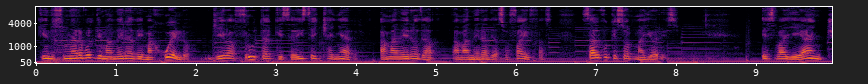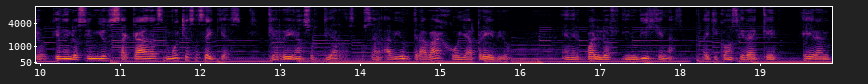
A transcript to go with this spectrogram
que es un árbol de manera de majuelo, lleva fruta que se dice chañar a manera de, a manera de azofaifas, salvo que son mayores. Es valle ancho, tienen los indios sacadas muchas acequias que riegan sus tierras, o sea, había un trabajo ya previo en el cual los indígenas hay que considerar que eran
